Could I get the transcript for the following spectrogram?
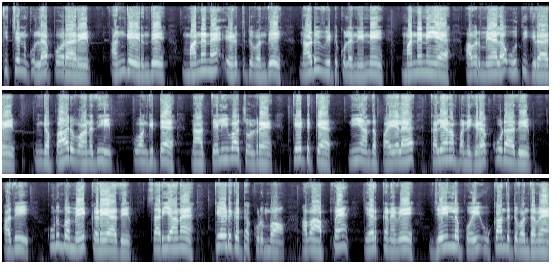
கிச்சனுக்குள்ளே போகிறாரு அங்கே இருந்து மண்ணெண்ணை எடுத்துட்டு வந்து நடு வீட்டுக்குள்ளே நின்று மண்ணெண்ணெயை அவர் மேலே ஊற்றிக்கிறாரு இங்கே பாரு வானதி உன்கிட்ட நான் தெளிவாக சொல்கிறேன் கேட்டுக்க நீ அந்த பயலை கல்யாணம் பண்ணிக்கிட கூடாது. அது குடும்பமே கிடையாது. சரியான கேடுகட்ட குடும்பம். அவன் அப்பன் ஏற்கனவே ஜெயிலில் போய் உட்காந்துட்டு வந்தவன்.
